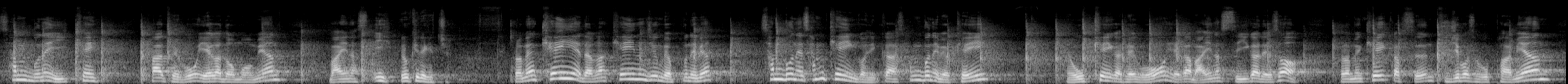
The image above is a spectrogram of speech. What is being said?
3분의 2k가 되고 얘가 넘어오면 마이너스 2 이렇게 되겠죠. 그러면 k에다가 k는 지금 몇 분의 몇? 3분의 3k인 거니까 3분의 몇 k? 5k가 되고 얘가 마이너스 2가 돼서 그러면 k 값은 뒤집어서 곱하면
